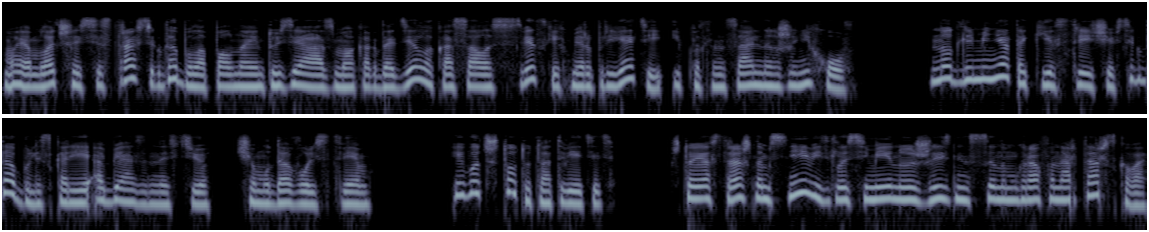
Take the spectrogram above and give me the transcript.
Моя младшая сестра всегда была полна энтузиазма, когда дело касалось светских мероприятий и потенциальных женихов. Но для меня такие встречи всегда были скорее обязанностью, чем удовольствием. И вот что тут ответить? Что я в страшном сне видела семейную жизнь с сыном графа Нартарского,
